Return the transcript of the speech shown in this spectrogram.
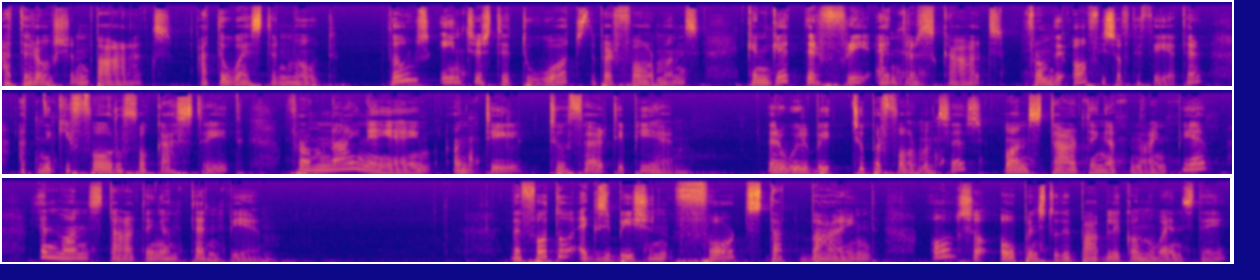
at the Roshan Barracks at the Western Moat. Those interested to watch the performance can get their free entrance cards from the office of the theatre at Nikiforu Foka Street from 9 a.m. until 2:30 p.m. There will be two performances, one starting at 9 p.m. and one starting at 10 p.m. The photo exhibition Forts That Bind also opens to the public on Wednesday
